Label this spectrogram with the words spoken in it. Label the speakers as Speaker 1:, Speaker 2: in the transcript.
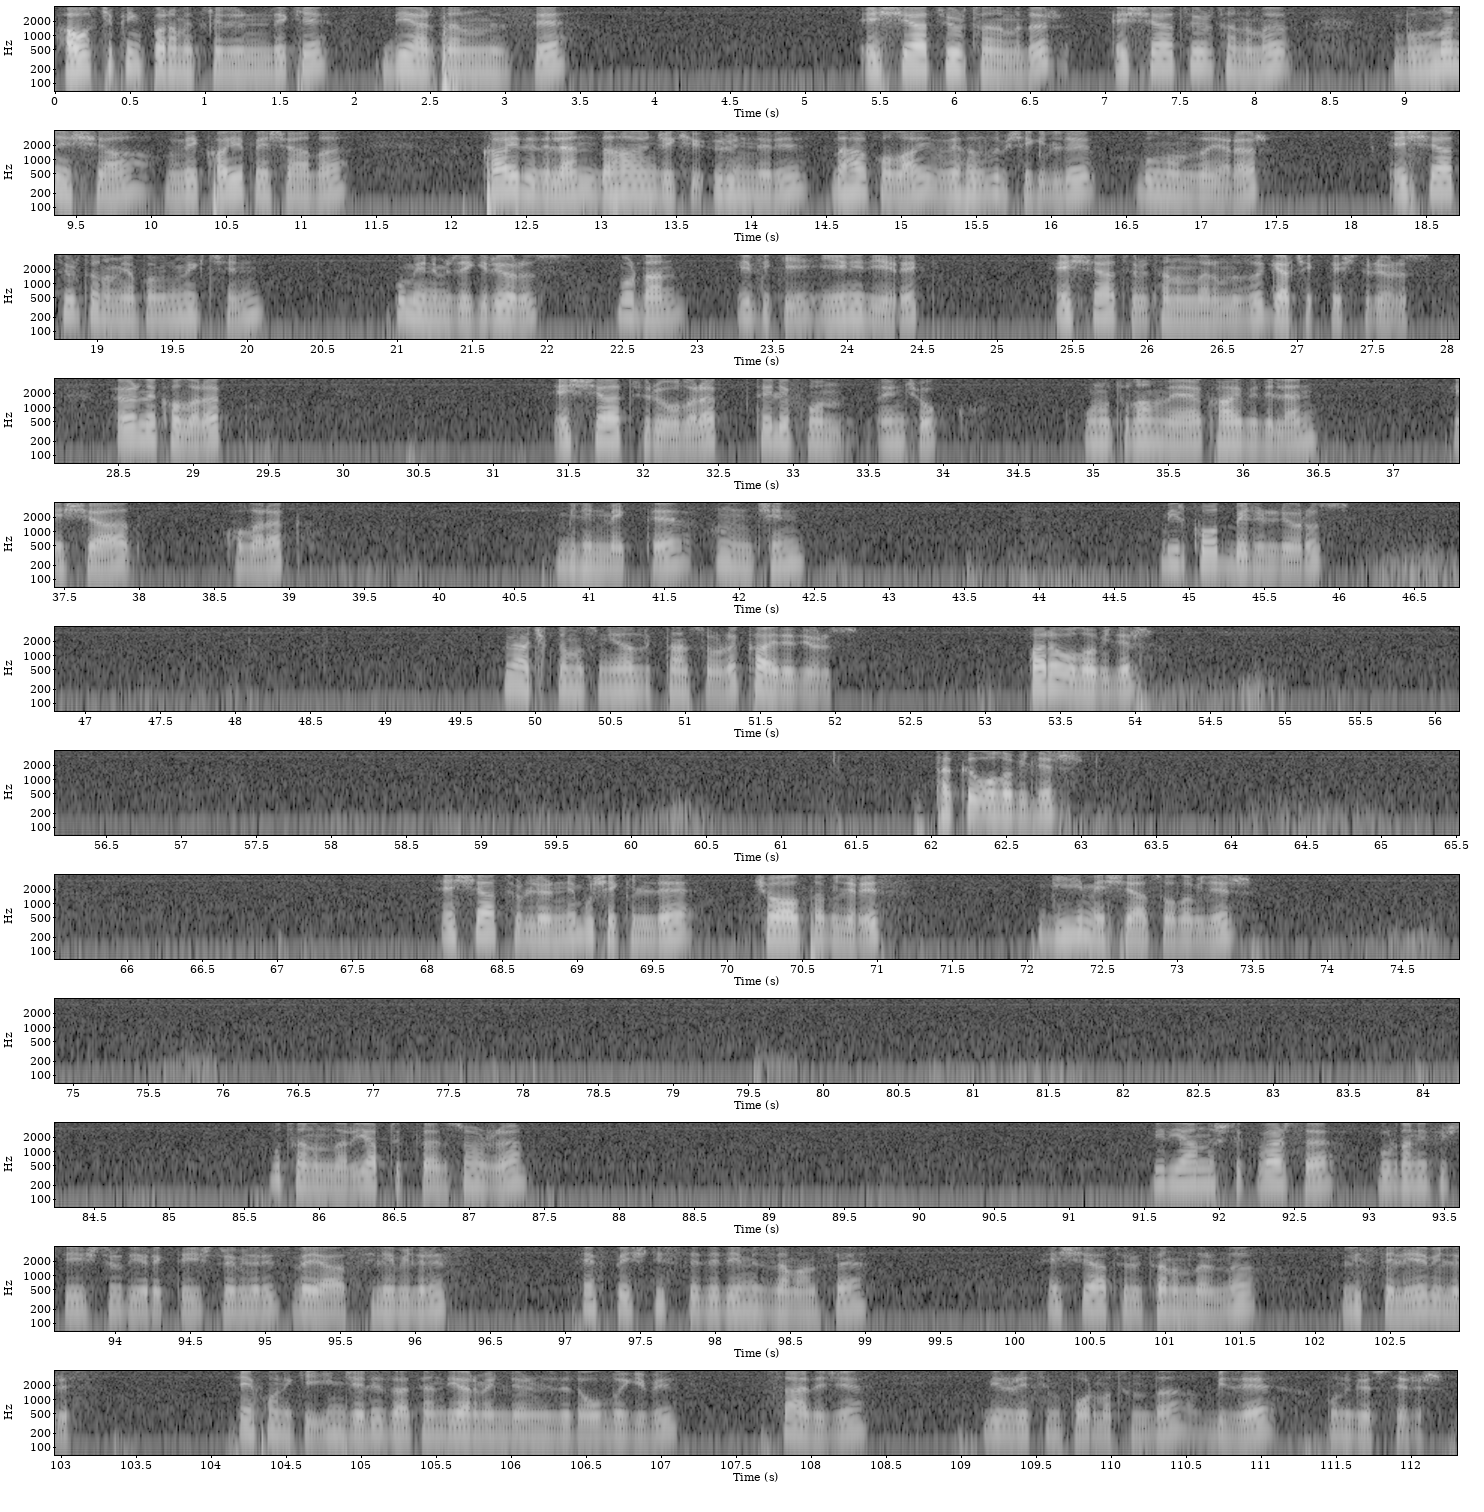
Speaker 1: Housekeeping parametrelerindeki diğer tanımımız ise eşya tür tanımıdır. Eşya tür tanımı bulunan eşya ve kayıp eşyada kaydedilen daha önceki ürünleri daha kolay ve hızlı bir şekilde bulmamıza yarar. Eşya tür tanımı yapabilmek için bu menümüze giriyoruz. Buradan F2 yeni diyerek eşya türü tanımlarımızı gerçekleştiriyoruz. Örnek olarak eşya türü olarak telefon en çok unutulan veya kaybedilen eşya olarak bilinmekte. Bunun için bir kod belirliyoruz. Ve açıklamasını yazdıktan sonra kaydediyoruz. Para olabilir. Takı olabilir. Eşya türlerini bu şekilde çoğaltabiliriz. Giyim eşyası olabilir. Bu tanımları yaptıktan sonra bir yanlışlık varsa buradan F3 değiştir diyerek değiştirebiliriz veya silebiliriz. F5 liste dediğimiz zaman ise eşya türü tanımlarını listeleyebiliriz. F12 incele zaten diğer menülerimizde de olduğu gibi sadece bir resim formatında bize bunu gösterir.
